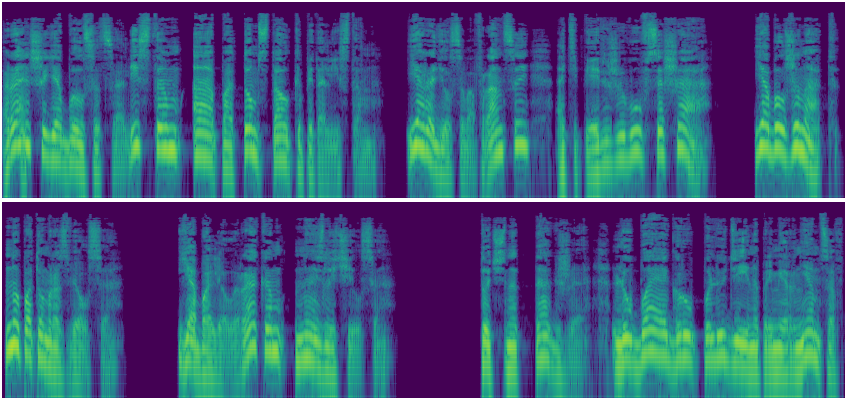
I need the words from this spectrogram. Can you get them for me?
Раньше я был социалистом, а потом стал капиталистом. Я родился во Франции, а теперь живу в США. Я был женат, но потом развелся. Я болел раком, но излечился. Точно так же любая группа людей, например, немцев,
